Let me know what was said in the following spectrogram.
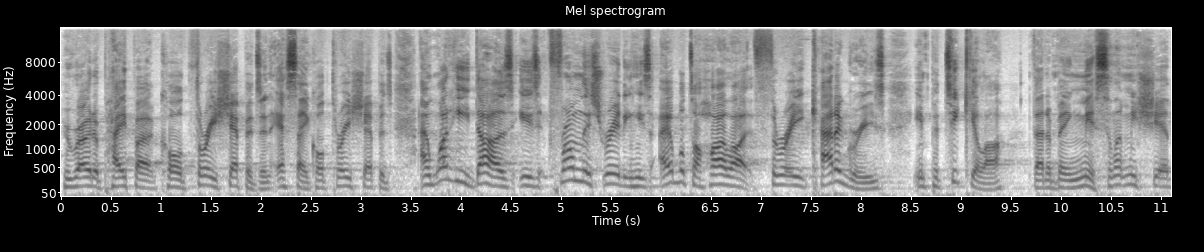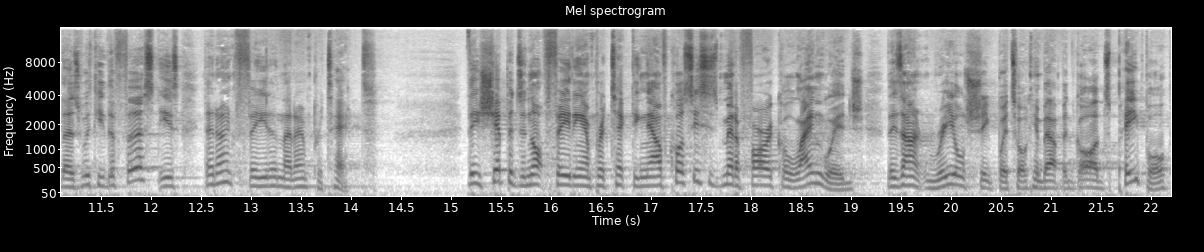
who wrote a paper called Three Shepherds, an essay called Three Shepherds. And what he does is, from this reading, he's able to highlight three categories in particular that are being missed. So let me share those with you. The first is they don't feed and they don't protect. These shepherds are not feeding and protecting. Now, of course, this is metaphorical language. These aren't real sheep we're talking about, but God's people.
